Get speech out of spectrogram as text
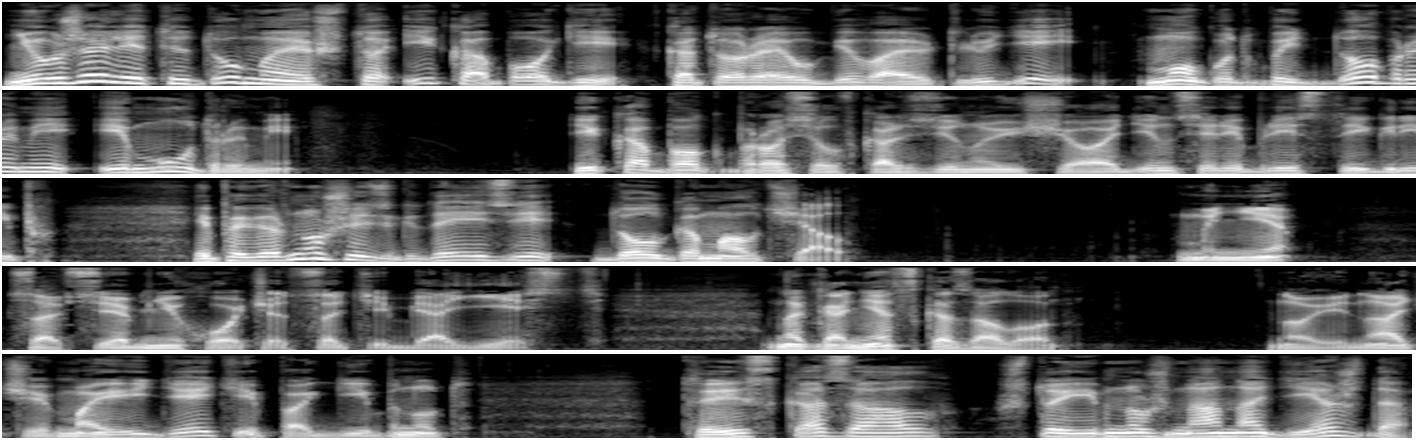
Неужели ты думаешь, что ика-боги, которые убивают людей, могут быть добрыми и мудрыми? Ика-бог бросил в корзину еще один серебристый гриб и, повернувшись к Дейзи, долго молчал. «Мне совсем не хочется тебя есть», — наконец сказал он. «Но иначе мои дети погибнут. Ты сказал, что им нужна надежда».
